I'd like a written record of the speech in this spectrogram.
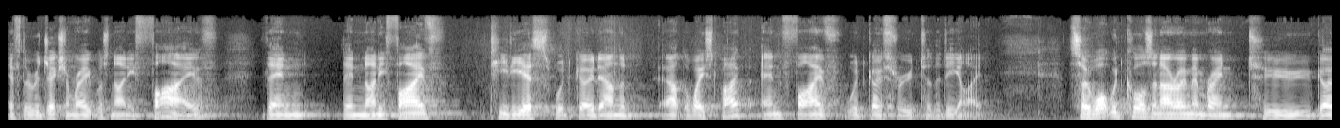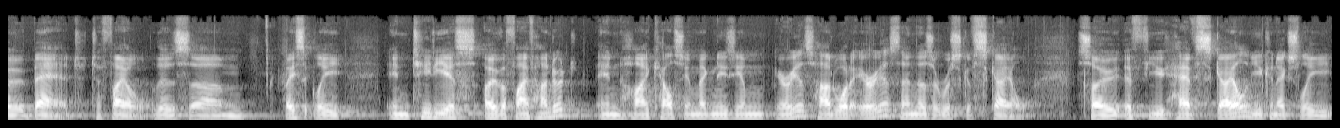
If the rejection rate was 95, then, then 95 TDS would go down the, out the waste pipe and 5 would go through to the DI. So what would cause an RO membrane to go bad, to fail? There's um, basically in TDS over 500 in high calcium magnesium areas, hard water areas, then there's a risk of scale. So if you have scale, you can actually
